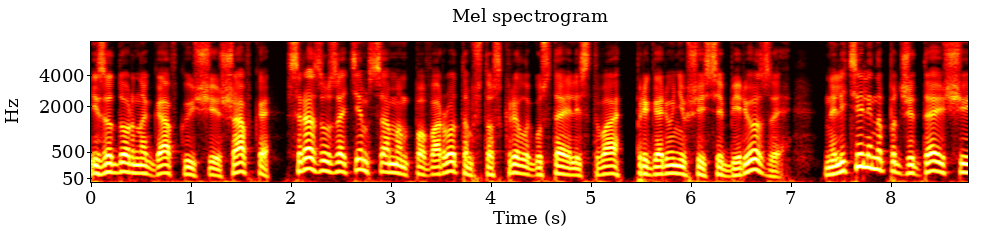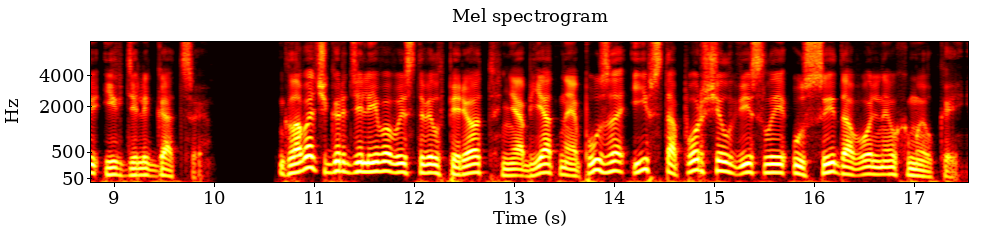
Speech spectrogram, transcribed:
и задорно гавкающая шавка, сразу за тем самым поворотом, что скрыла густая листва пригорюнившейся березы, налетели на поджидающую их делегацию. Главач горделиво выставил вперед необъятное пузо и встопорщил вислые усы довольной ухмылкой.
